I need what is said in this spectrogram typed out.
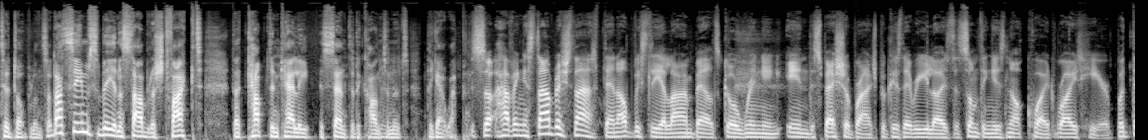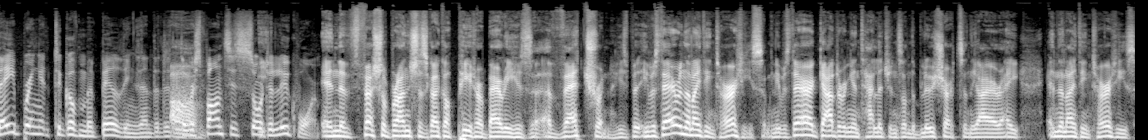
to Dublin. So that seems to be an established fact that Captain Kelly is sent to the continent to get weapons. So, having established that, then obviously alarm bells go ringing in the special branch because they realise that something is not quite right here. But they bring it to government buildings, and the, the Oh. response is sort of lukewarm. in the special branch, there's a guy called Peter Berry, who's a, veteran. He's been, he was there in the 1930s. I mean, he was there gathering intelligence on the blue shirts in the IRA in the 1930s,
